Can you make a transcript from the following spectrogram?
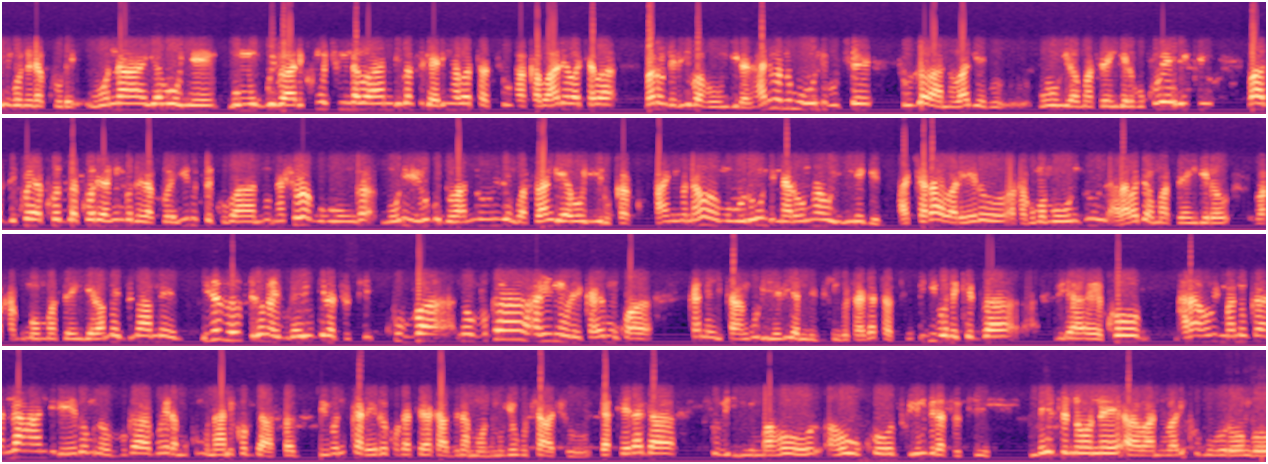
imbonerakure ubona yabonye mu mugwi bari kumwe cumi n'abandi basigaye ari nka batatu hakaba hari abaca barondera iyo bahungira harimo no mu bundi buce tuzi abantu bagiye guhungira mu masengero kubera iki bazi ko yakoze akorera nk'imbonerakure yirutse ku bantu ntashobora guhunga muri ibi bihugu duhanuriye ngo asange yabo ko hanyuma nawe mu burundi ntaronka aho yinyegeza rero akaguma mu nzu arabajya mu masengero bakaguma mu masengero amezi n'amezi ibyo byose rero nkabivuga yuko iratuti kuva novuga aho intureka yo mu kwa kane itanguriye biyamiriza ikingo cya gatatu bigibonekeza eh, ko hari aho bimanuka n'ahandi rero munavuga guhera mu k'umunani ko byasaze biboneka rero ko gatera kazi na muntu mu gihugu cyacu gatera gasubira inyuma aho aho uko twiyumvira tuti mbese none abantu bari ku murongo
